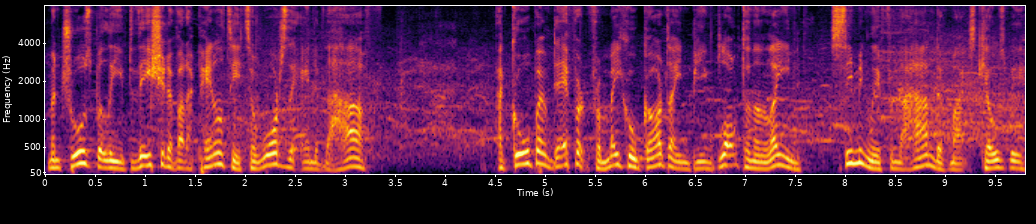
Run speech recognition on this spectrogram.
Montrose believed they should have had a penalty towards the end of the half. A goal-bound effort from Michael Gardyne being blocked on the line seemingly from the hand of Max Kilsby.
